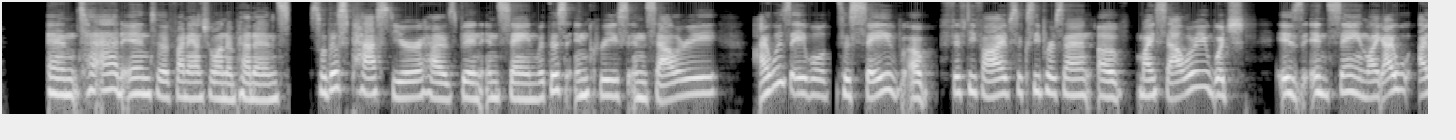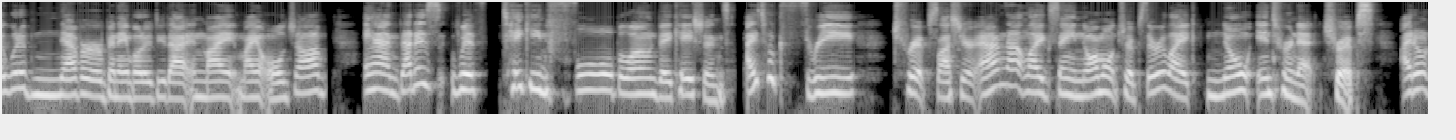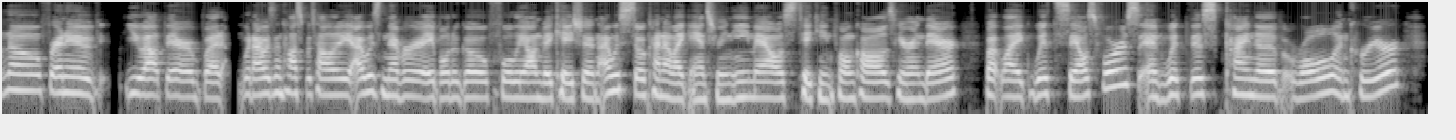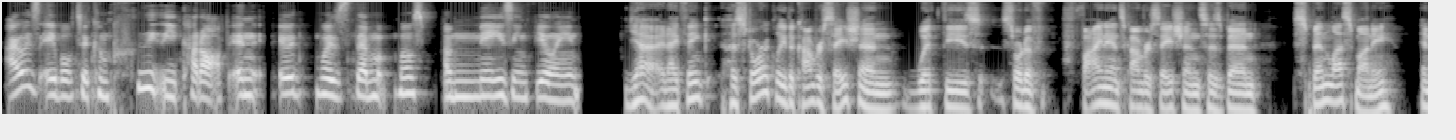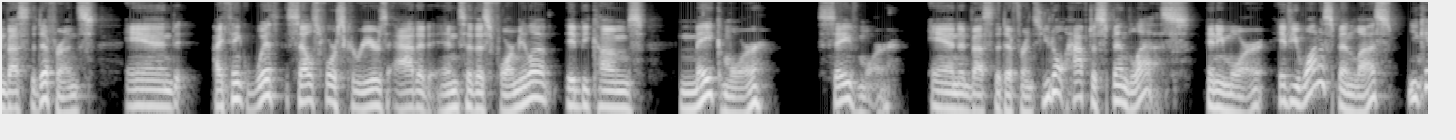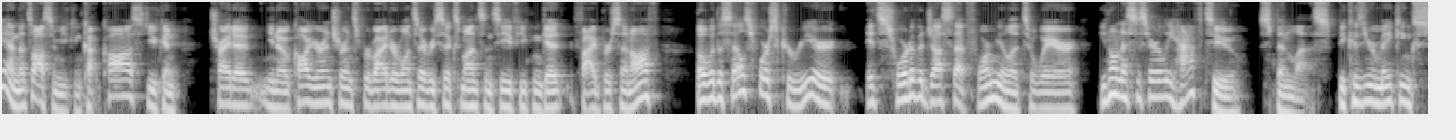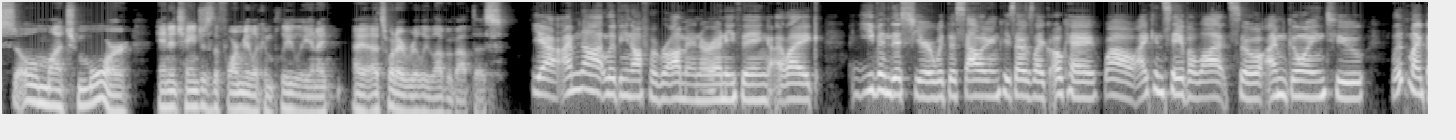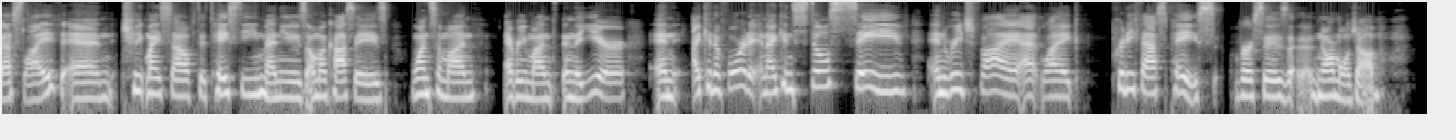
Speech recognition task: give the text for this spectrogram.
And to add into financial independence, so this past year has been insane. With this increase in salary, I was able to save a 55, 60% of my salary, which is insane. Like I, would have never been able to do that in my, my old job. And that is with taking full blown vacations. I took three trips last year. And I'm not like saying normal trips. They're like no internet trips. I don't know for any of you out there, but when I was in hospitality, I was never able to go fully on vacation. I was still kind of like answering emails, taking phone calls here and there. But like with Salesforce and with this kind of role and career, I was able to completely cut off. And it was the m- most amazing feeling. Yeah. And I think historically, the conversation with these sort of finance conversations has been spend less money, invest the difference. And I think with Salesforce careers added into this formula, it becomes make more, save more, and invest the difference. You don't have to spend less anymore. If you want to spend less, you can. That's awesome. You can cut costs. You can try to, you know, call your insurance provider once every six months and see if you can get 5% off. But with a Salesforce career, it sort of adjusts that formula to where you don't necessarily have to spend less because you're making so much more and it changes the formula completely. And I, I that's what I really love about this. Yeah, I'm not living off of ramen or anything. I like even this year with the salary increase, I was like, okay, wow, I can save a lot. So I'm going to live my best life and treat myself to tasty menus, omakases once a month, every month in the year. And I can afford it and I can still save and reach FI at like pretty fast pace versus a normal job.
